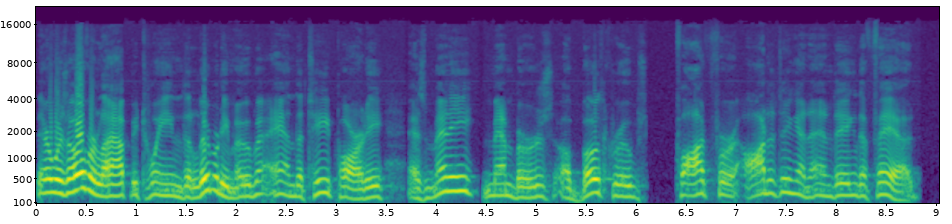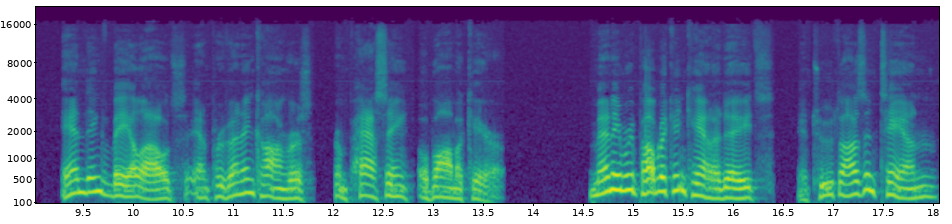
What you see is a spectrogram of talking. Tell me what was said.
There was overlap between the Liberty Movement and the Tea Party, as many members of both groups fought for auditing and ending the Fed, ending bailouts, and preventing Congress from passing Obamacare. Many Republican candidates in 2010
